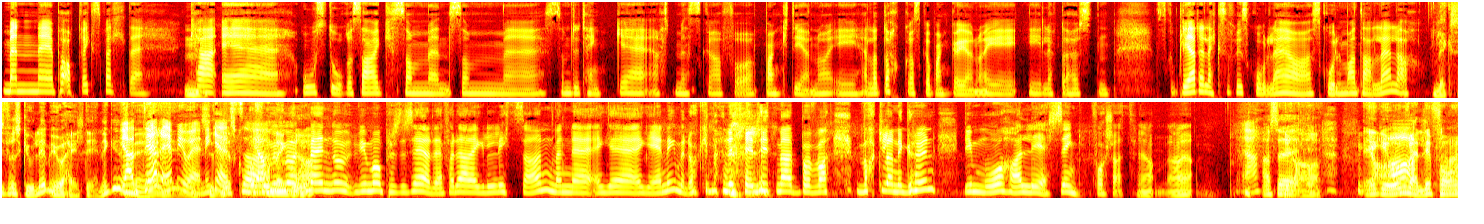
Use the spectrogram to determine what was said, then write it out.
Men eh, på oppvekstfeltet, mm. hva er O store sak som, som, eh, som, du tenker at vi skal få banket gjennom i Eller dere skal banke gjennom i, i løpet av høsten? Blir det leksefri skole og skolemat alle, eller? Leksefri skole er vi jo helt enige Ja, der er vi jo enige. Så. Ja, vi, må, men, vi må presisere det, for der er jeg litt sånn. Men eh, jeg er, jeg er enig med dere, men jeg er litt mer på vaklende grunn. Vi må ha lesing fortsatt. Ja, ja, ja. Ja. Altså, ja. jeg er jo veldig for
